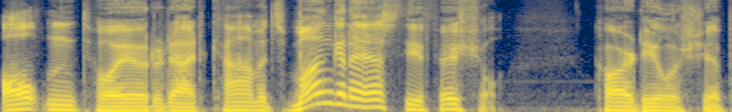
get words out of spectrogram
AltonToyota.com. It's Mungenast, the official car dealership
